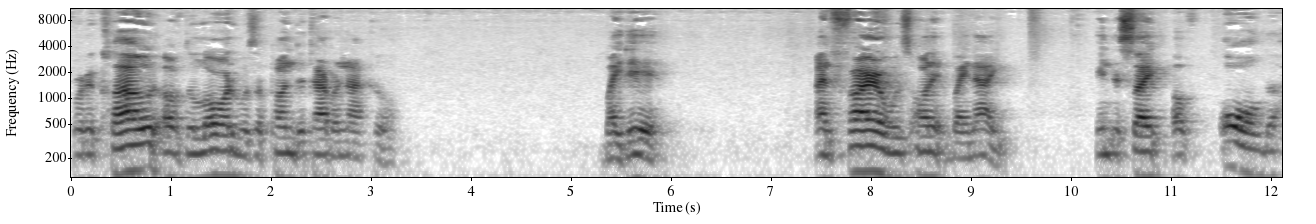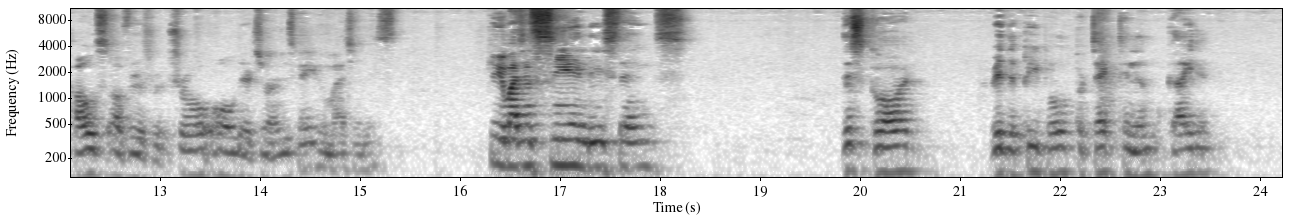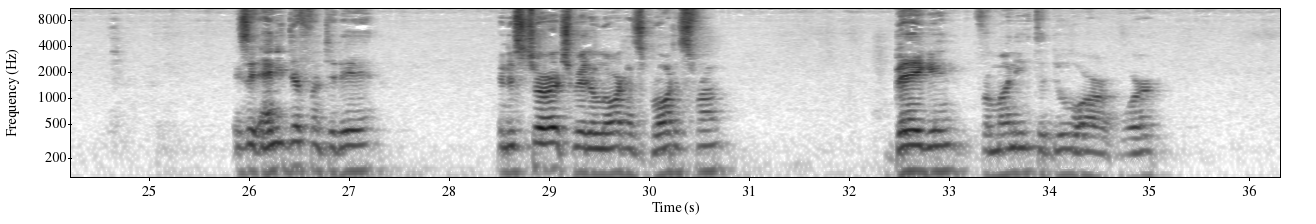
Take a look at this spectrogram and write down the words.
For the cloud of the Lord was upon the tabernacle by day, and fire was on it by night in the sight of all the house of Israel all their journeys. Can you imagine this? Can you imagine seeing these things? This God with the people, protecting them, guiding. Is it any different today in this church where the Lord has brought us from? Begging for money to do our work?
